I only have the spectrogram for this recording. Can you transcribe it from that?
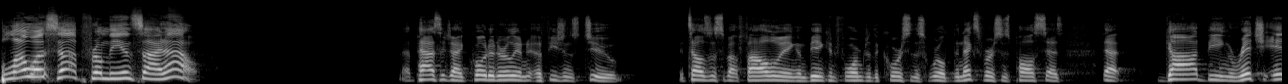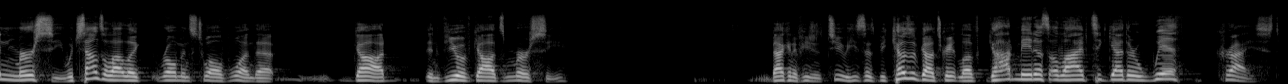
blow us up from the inside out. That passage I quoted earlier in Ephesians 2, it tells us about following and being conformed to the course of this world. The next verse is Paul says that God being rich in mercy, which sounds a lot like Romans 12, 1, that God, in view of God's mercy, back in Ephesians 2, he says, Because of God's great love, God made us alive together with Christ,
